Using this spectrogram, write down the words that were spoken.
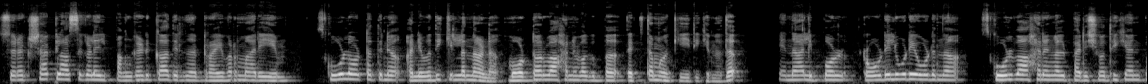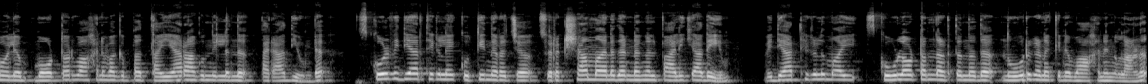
സുരക്ഷാ ക്ലാസുകളിൽ പങ്കെടുക്കാതിരുന്ന ഡ്രൈവർമാരെയും സ്കൂൾ ഓട്ടത്തിന് അനുവദിക്കില്ലെന്നാണ് മോട്ടോർ വാഹന വകുപ്പ് വ്യക്തമാക്കിയിരിക്കുന്നത്. എന്നാൽ ഇപ്പോൾ റോഡിലൂടെ ഓടുന്ന സ്കൂൾ വാഹനങ്ങൾ പരിശോധിക്കാൻ പോലും മോട്ടോർ വാഹന വകുപ്പ് തയ്യാറാകുന്നില്ലെന്ന് പരാതിയുണ്ട്. സ്കൂൾ വിദ്യാർത്ഥികളെ കുത്തി നിറച്ച് സുരക്ഷാ മാനദണ്ഡങ്ങൾ പാലിക്കാതെയും വിദ്യാർത്ഥികളുമായി സ്കൂൾ ഓട്ടം നടത്തുന്നത് നൂറുകണക്കിന് വാഹനങ്ങളാണ്.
